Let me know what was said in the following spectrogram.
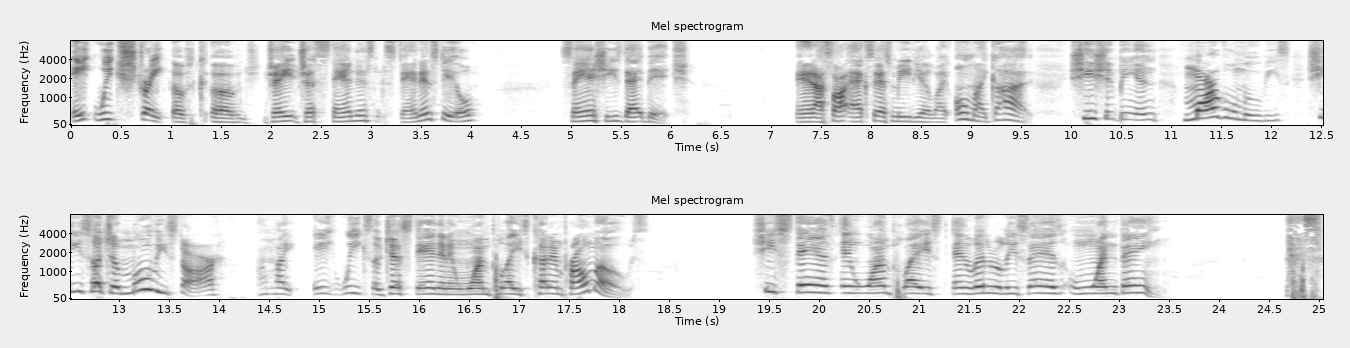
Eight weeks straight of, of Jade just standing, standing still, saying she's that bitch. And I saw Access Media like, oh my God, she should be in Marvel movies. She's such a movie star. I'm like, eight weeks of just standing in one place cutting promos. She stands in one place and literally says one thing. and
